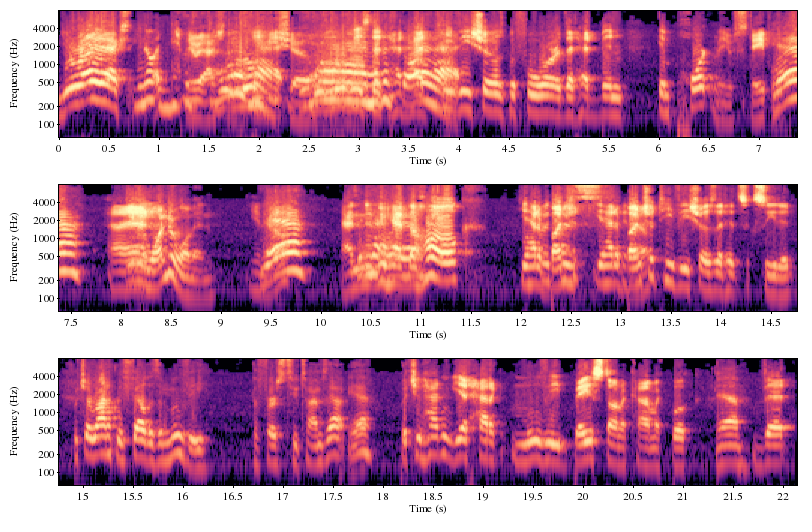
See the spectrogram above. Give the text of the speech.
You're right, actually. You know, I never They were actually of TV that. shows. Yeah, were I movies that never had thought had of that. TV shows before that had been important. They were staples. Yeah, And Even Wonder Woman. You know? yeah. And Yeah, then we had yeah. the Hulk. you had a Which bunch. was, of, you had a you bunch know. of TV shows that had succeeded, Which ironically failed as a movie the first two times out. Yeah, but you hadn't yet had a movie based on a comic book yeah, that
